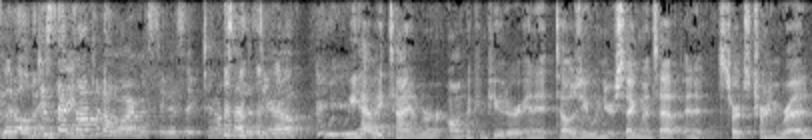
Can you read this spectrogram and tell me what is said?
Good old Just sets Benson. off an alarm as soon as it counts out to zero. We we have a timer on the computer and it tells you when your segment's up and it starts turning red,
